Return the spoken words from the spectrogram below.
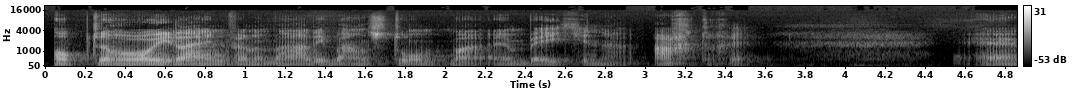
op de rooilijn van de Malibaan stond, maar een beetje naar achteren. Eh,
